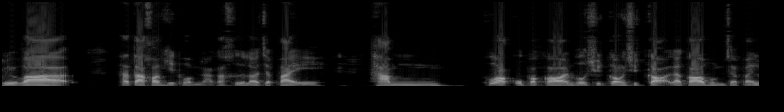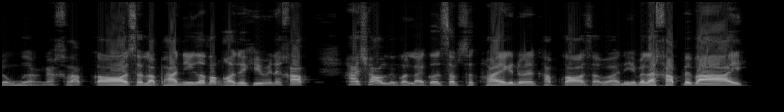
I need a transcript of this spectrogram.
หรือว่าถ้าตามความคิดผมนะก็คือเราจะไปทำพวกอุปกรณ์ พวกชุดกองชุดเกาะแล้วก็ผมจะไปลงเหมืองนะครับ ก็สำหรับพาร์ทนี้ก็ต้องขอจบคลิปไว้นะครับ ถ้าชอบลืมกดไลค์กด subscribe กันด้วยนะครับ ก็สำหรับวันนี้ไปแล้วครับบ๊ายบาย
